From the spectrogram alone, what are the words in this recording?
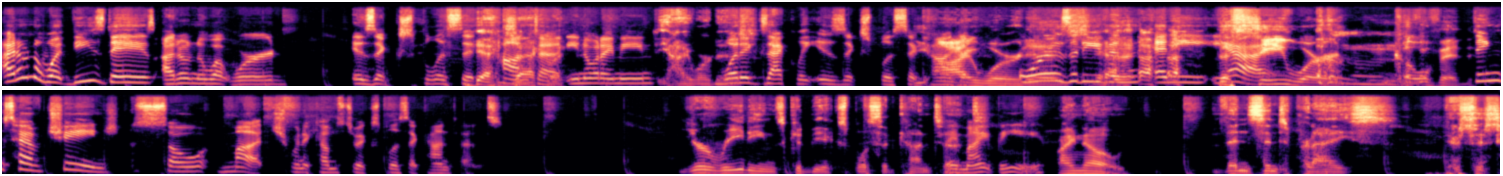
I don't know what these days. I don't know what word is explicit Yeah, content. exactly. You know what I mean? The I word is. What exactly is explicit The content? I word, or is it even Yeah. any? the yeah, C word? COVID. things have changed so much when it comes to explicit content. Your readings could be explicit content. They might be. I know. Vincent Price. There's this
